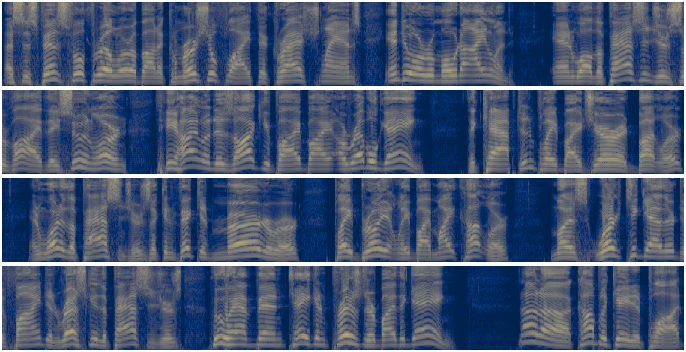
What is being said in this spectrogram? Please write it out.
a suspenseful thriller about a commercial flight that crash lands into a remote island. And while the passengers survive, they soon learn the island is occupied by a rebel gang. The captain, played by Gerard Butler, and one of the passengers, a convicted murderer, played brilliantly by Mike Colter, must work together to find and rescue the passengers who have been taken prisoner by the gang. Not a complicated plot,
